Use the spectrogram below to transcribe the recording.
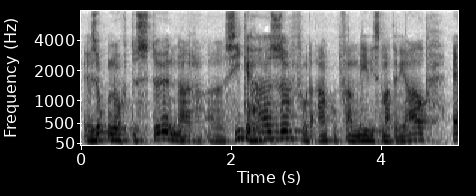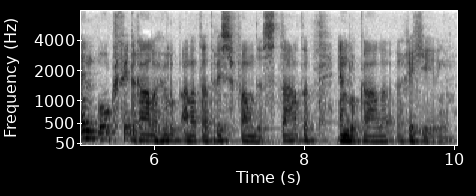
Er is ook nog de steun naar uh, ziekenhuizen voor de aankoop van medisch materiaal en ook federale hulp aan het adres van de staten en lokale regeringen.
